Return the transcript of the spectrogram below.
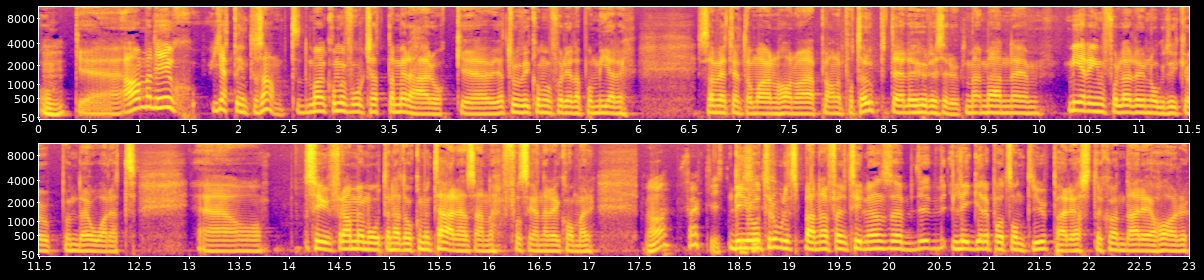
Mm. Och, eh, ja, men det är jätteintressant. Man kommer fortsätta med det här och eh, jag tror vi kommer få reda på mer Sen vet jag inte om man har några planer på att ta upp det eller hur det ser ut. Men, men eh, mer info lär det nog dyka upp under året. Och ser fram emot den här dokumentären sen. Får se när det kommer. Ja, faktiskt. Det är ju otroligt spännande för tydligen så ligger det på ett sånt djup här i Östersjön där det har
